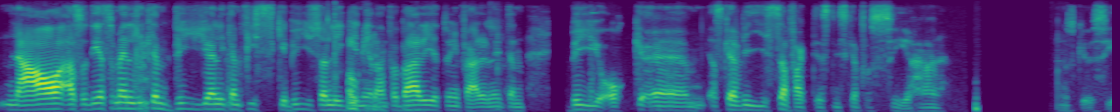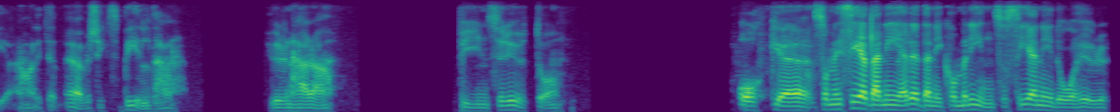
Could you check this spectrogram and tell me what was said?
Nja, alltså det är som en liten by, en liten fiskeby som ligger Okej. nedanför berget ungefär, en liten by och eh, jag ska visa faktiskt, ni ska få se här. Nu ska vi se, jag har en liten översiktsbild här. Hur den här eh, byn ser ut då. Och eh, som ni ser där nere där ni kommer in så ser ni då hur,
